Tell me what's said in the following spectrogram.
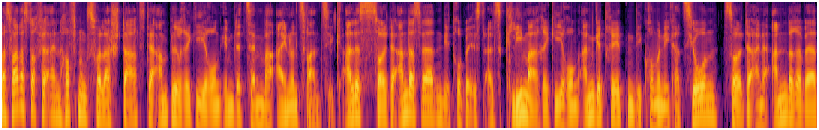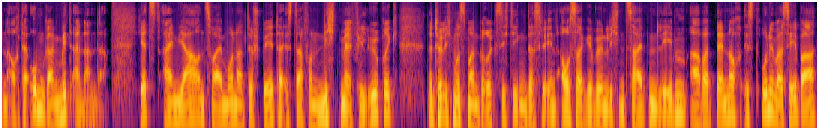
Was war das doch für ein hoffnungsvoller Start der Ampelregierung im Dezember 21? Alles sollte anders werden. Die Truppe ist als Klimaregierung angetreten. Die Kommunikation sollte eine andere werden, auch der Umgang miteinander. Jetzt ein Jahr und zwei Monate später ist davon nicht mehr viel übrig. Natürlich muss man berücksichtigen, dass wir in außergewöhnlichen Zeiten leben, aber dennoch ist unübersehbar,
